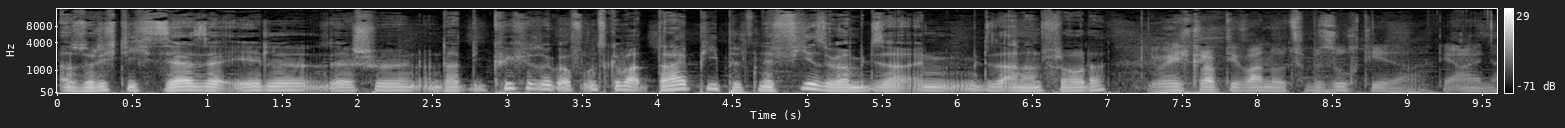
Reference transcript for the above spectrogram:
also richtig sehr, sehr edel, sehr schön. Und da hat die Küche sogar auf uns gewartet. Drei Peoples, ne, vier sogar mit dieser, mit dieser anderen Frau da. Ich glaube, die war nur zu Besuch, die da, die eine.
